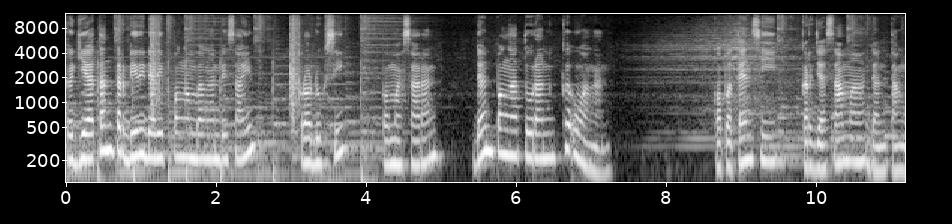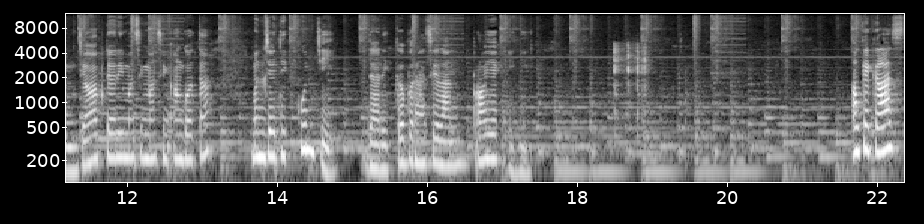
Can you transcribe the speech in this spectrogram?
Kegiatan terdiri dari pengembangan desain, produksi, pemasaran, dan pengaturan keuangan. Kompetensi, kerjasama, dan tanggung jawab dari masing-masing anggota menjadi kunci dari keberhasilan proyek ini. Oke kelas,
